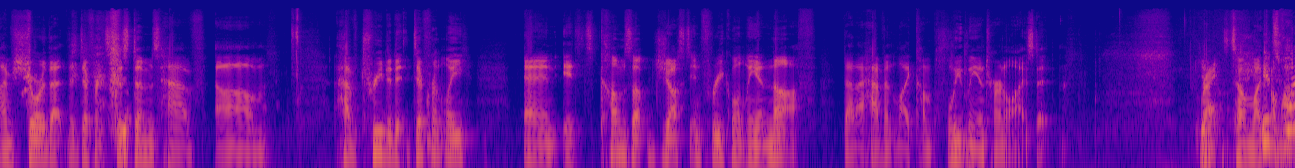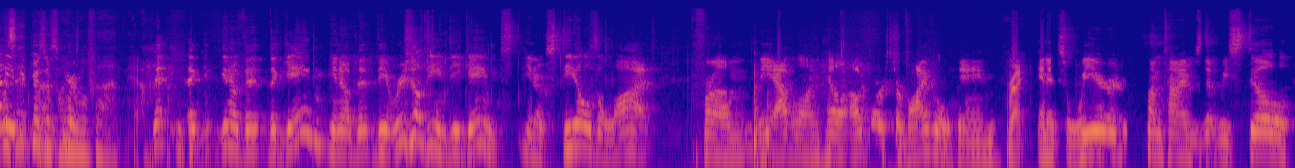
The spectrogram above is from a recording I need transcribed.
I'm sure that the different systems have um, have treated it differently, and it comes up just infrequently enough that I haven't like completely internalized it. Right. So I'm like, it's oh, funny because of course, for that? Yeah. The, the, you know, the, the game, you know, the, the original D and D game, you know, steals a lot from the Avalon Hill outdoor survival game. Right. And it's weird sometimes that we still,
